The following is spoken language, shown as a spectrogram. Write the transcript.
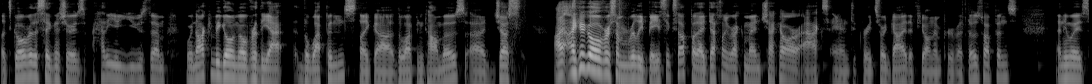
Let's go over the signatures. How do you use them? We're not going to be going over the the weapons, like uh, the weapon combos. Uh, just I, I could go over some really basic stuff, but I definitely recommend check out our axe and greatsword guide if you want to improve at those weapons. Anyways,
